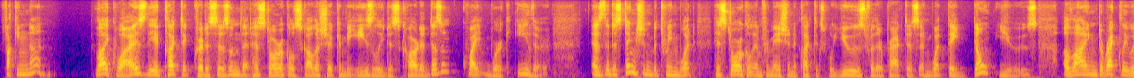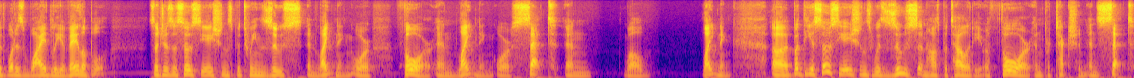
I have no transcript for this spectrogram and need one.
Fucking none. Likewise, the eclectic criticism that historical scholarship can be easily discarded doesn't quite work either, as the distinction between what historical information eclectics will use for their practice and what they don't use align directly with what is widely available such as associations between Zeus and lightning, or Thor and lightning, or Set and, well, lightning. Uh, but the associations with Zeus and hospitality, or Thor and protection, and Set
